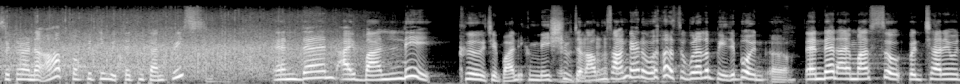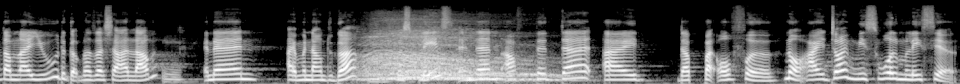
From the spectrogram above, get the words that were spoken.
Second runner up competing with 30 countries. And then I balik ke cik balik ke Malaysia macam lama sangat tu sebulan lebih je pun. Uh. And then I masuk pencarian wanita Melayu dekat Plaza Shah Alam. And then I menang juga first place. And then after that I dapat offer. No, I joined Miss World Malaysia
